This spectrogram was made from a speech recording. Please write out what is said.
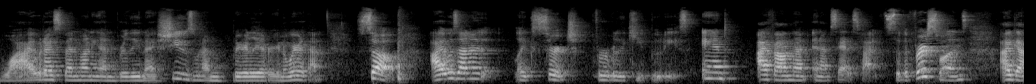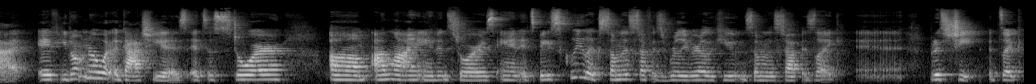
why would I spend money on really nice shoes when I'm barely ever gonna wear them? So I was on a like search for really cute booties and I found them and I'm satisfied. So the first ones I got, if you don't know what A'GACI is, it's a store um, online and in stores and it's basically like some of the stuff is really really cute and some of the stuff is like eh, but it's cheap. It's like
